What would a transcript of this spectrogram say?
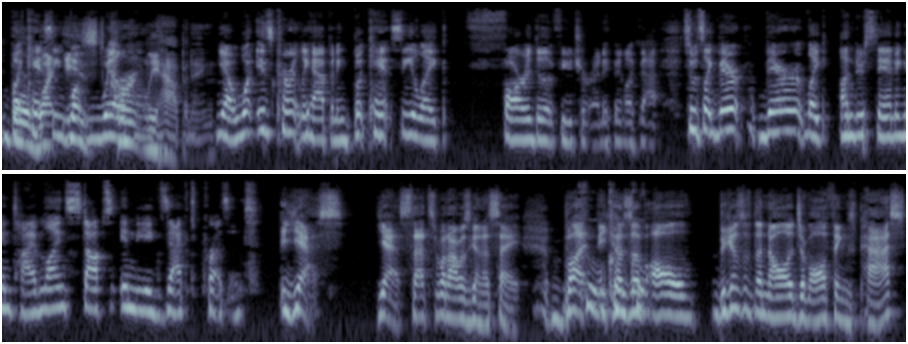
but can't what see what is will currently happen. happening. Yeah, what is currently happening, but can't see like far into the future or anything like that. So it's like their their like understanding and timeline stops in the exact present. Yes. Yes, that's what I was gonna say. But Cool, because cool, of all because of the knowledge of all things past,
